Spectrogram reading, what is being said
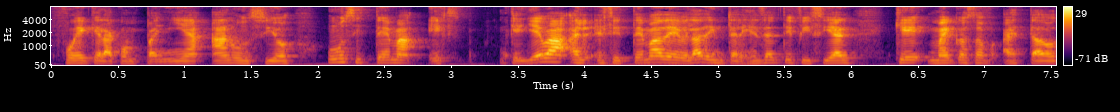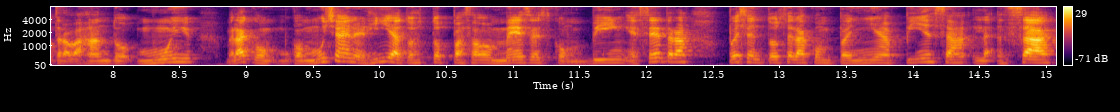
fue que la compañía anunció un sistema que lleva el, sistema de, de inteligencia artificial que Microsoft ha estado trabajando muy, ¿verdad? Con, con, mucha energía todos estos pasados meses con Bing, etcétera, pues entonces la compañía piensa lanzar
